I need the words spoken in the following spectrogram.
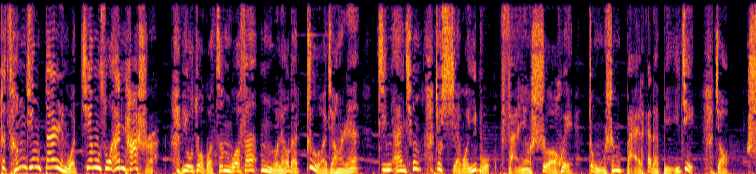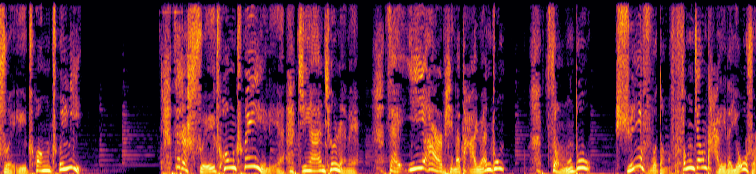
这曾经担任过江苏安察使，又做过曾国藩幕僚的浙江人金安清，就写过一部反映社会众生百态的笔记，叫。水窗春意，在这水窗春意里，金安清认为，在一二品的大员中，总督、巡抚等封疆大吏的油水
